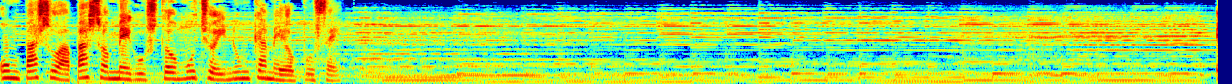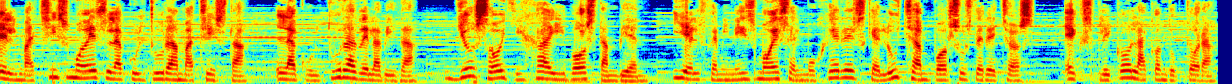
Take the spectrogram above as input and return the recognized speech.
Un paso a paso me gustó mucho y nunca me opuse. El machismo es la cultura machista, la cultura de la vida, yo soy hija y vos también, y el feminismo es el mujeres que luchan por sus derechos, explicó la conductora.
